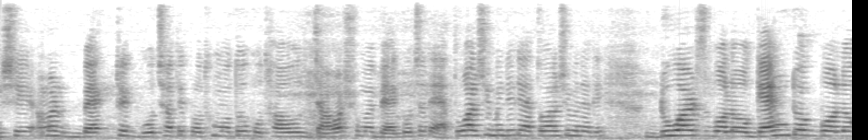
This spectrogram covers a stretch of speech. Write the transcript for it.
এসে আমার ব্যাগ ট্যাগ গোছাতে প্রথমত কোথাও যাওয়ার সময় ব্যাগ গোছাতে এত আলসেমি লাগে, এত আলসেমি লাগে। ডুয়ার্স বলো, গ্যাংটক বলো,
